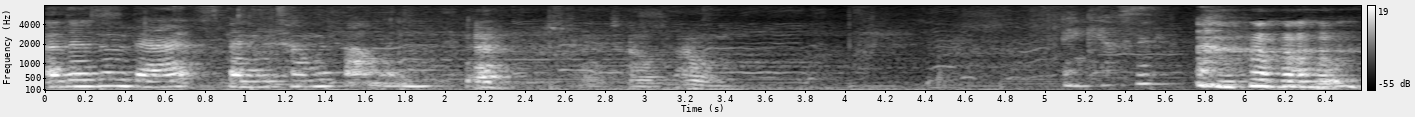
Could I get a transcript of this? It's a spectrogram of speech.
other than that, spending time with family. Yeah. And gifts. the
